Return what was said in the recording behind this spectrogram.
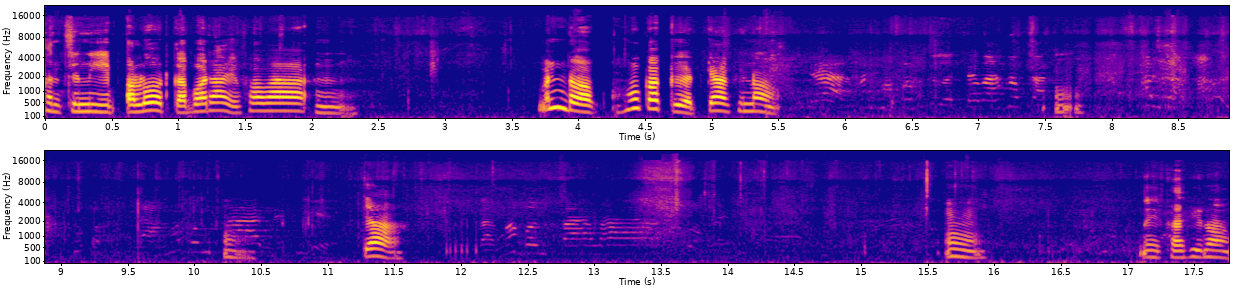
คันสนีบเอาโลดกับบ่ได้ เพราะว่า อืมมันดอกมันก็เกิดจ้าพี่น้องจ้า อืมนี่ค่ะพี่น้อง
